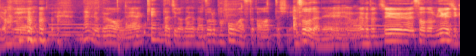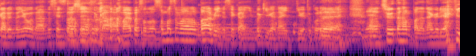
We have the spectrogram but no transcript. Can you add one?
ど。うん。なんかでもねケンたちのなんか謎のパフォーマンスとかもあったしね。あそうだね、うん。うん。なんか途中そのミュージカルのようなあの戦闘シーンとかまあやっぱそのそもそもあのバービーの世界に武器がないっていうところで、うん。ね。あの中途半端な殴り合いみたいな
